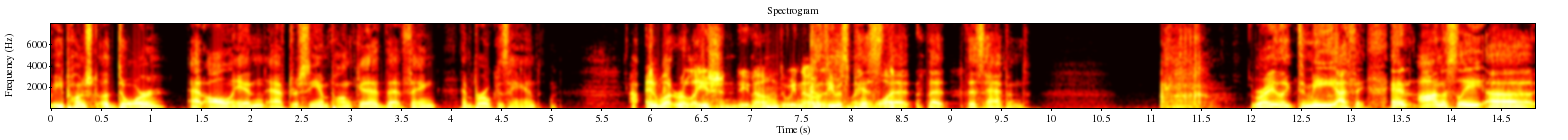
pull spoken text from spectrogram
he punched a door at all in after CM Punk had that thing and broke his hand In what relation? Do you know? Do we know? because he was Like, pissed what? that that this happened. Right, like to me, I think, and honestly, uh,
